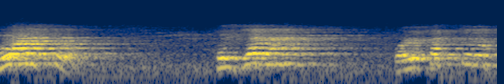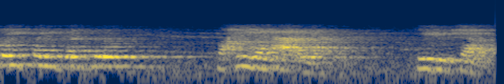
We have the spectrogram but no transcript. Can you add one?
هو نفسه في الجبل ويفكر كيف يدبر طحين العائلة في بشارة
